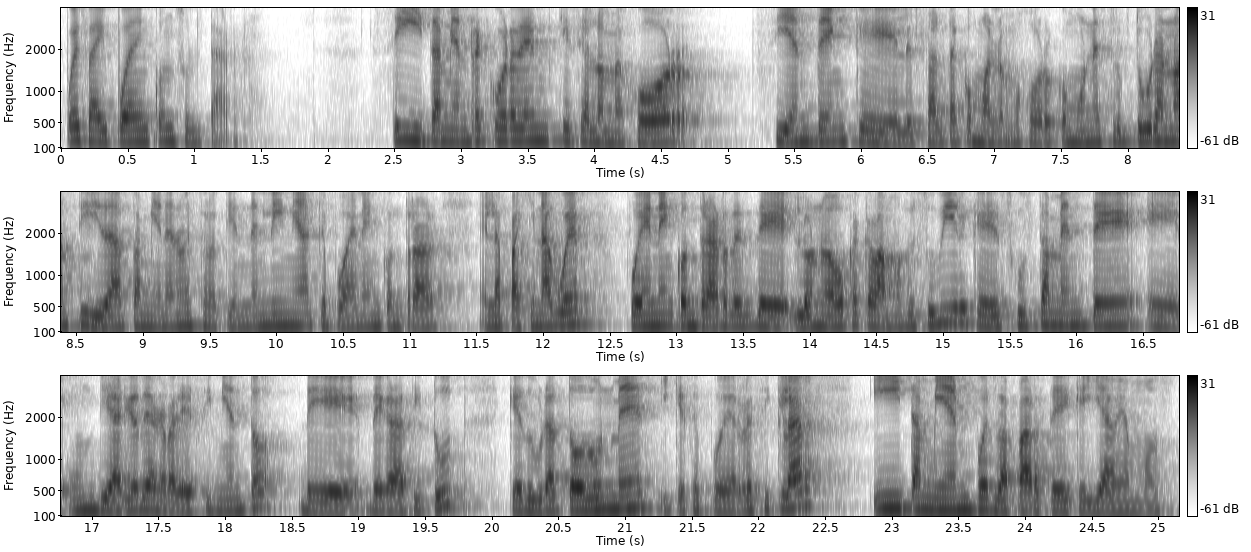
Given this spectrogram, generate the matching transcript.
pues ahí pueden consultarlo. Sí, también recuerden que si a lo mejor sienten que les falta como a lo mejor como una estructura, una actividad también en nuestra tienda en línea que pueden encontrar en la página web, pueden encontrar desde lo nuevo que acabamos de subir, que es justamente eh, un diario de agradecimiento, de, de gratitud, que dura todo un mes y que se puede reciclar, y también pues la parte que ya habíamos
